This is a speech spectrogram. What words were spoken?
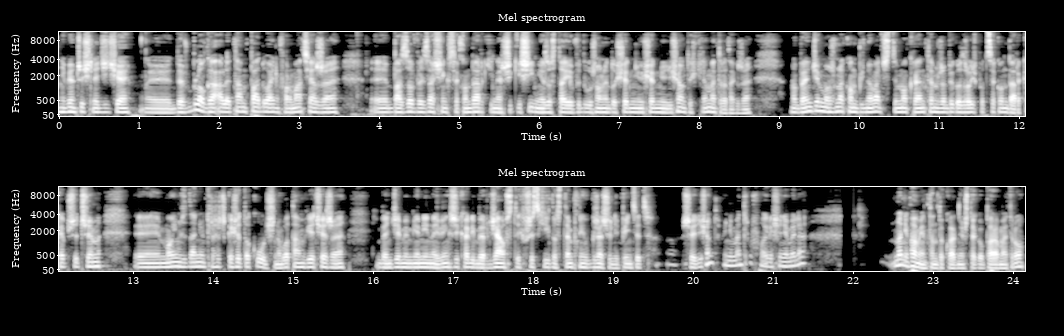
Nie wiem, czy śledzicie y, devbloga, ale tam padła informacja, że y, bazowy zasięg sekundarki na Shikishimie zostaje wydłużony do 7,7 km, także no będzie można kombinować z tym okrętem, żeby go zrobić pod sekundarkę, przy czym y, moim zdaniem troszeczkę się to kłóci, no bo tam wiecie, że będziemy mieli największy kaliber dział z tych wszystkich dostępnych w grze, czyli 560 mm, o ile się nie mylę. No nie pamiętam dokładnie już tego parametru,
